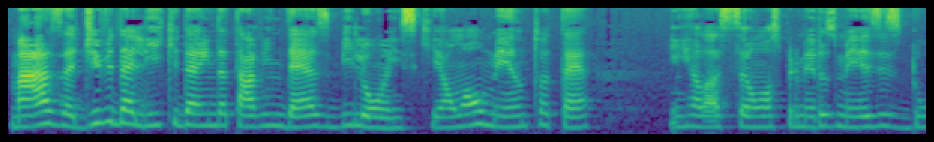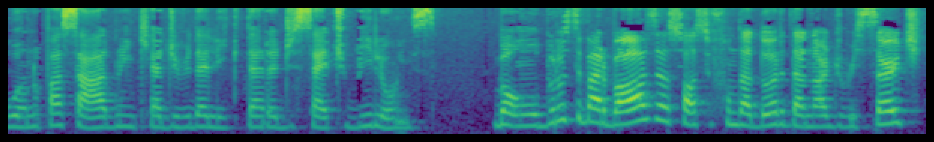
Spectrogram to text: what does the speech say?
mas a dívida líquida ainda estava em 10 bilhões, que é um aumento até em relação aos primeiros meses do ano passado, em que a dívida líquida era de 7 bilhões. Bom, o Bruce Barbosa, sócio fundador da Nord Research,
